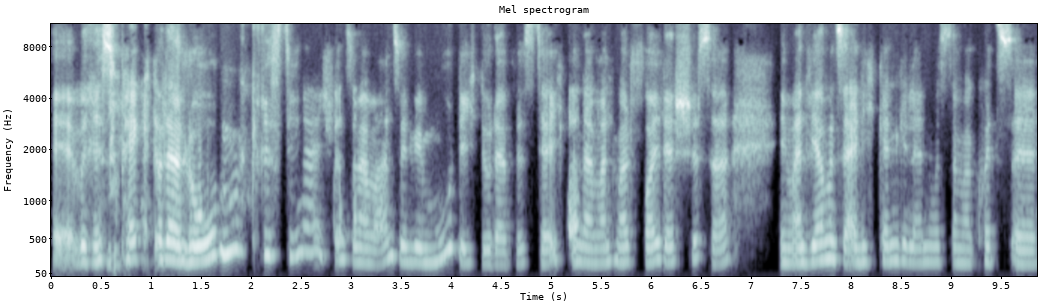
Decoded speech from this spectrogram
äh, Respekt oder loben, Christina. Ich finde es immer Wahnsinn, wie mutig du da bist. Ja, ich bin da manchmal voll der Schisser. Ich meine, wir haben uns ja eigentlich kennengelernt, muss da mal kurz äh,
